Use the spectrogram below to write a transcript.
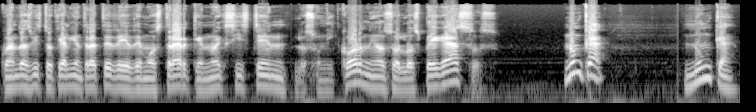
¿Cuándo has visto que alguien trate de demostrar que no existen los unicornios o los pegasos? Nunca. Nunca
